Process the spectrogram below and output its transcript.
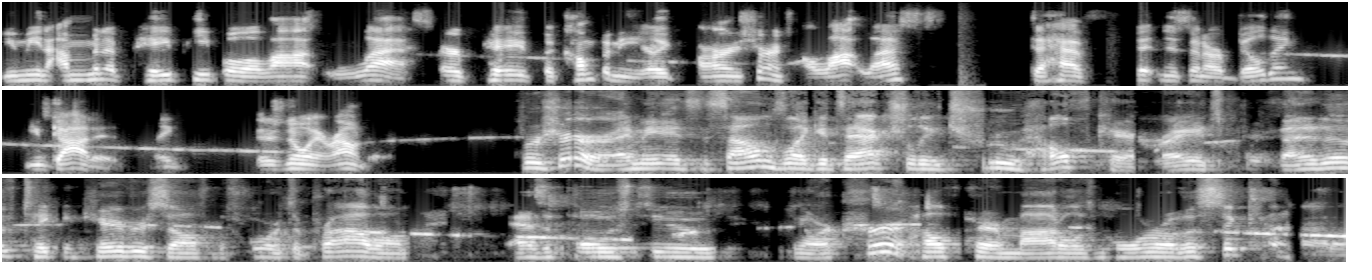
you mean I'm gonna pay people a lot less or pay the company like our insurance a lot less to have fitness in our building? You got it. Like there's no way around it. For sure. I mean, it sounds like it's actually true health care, right? It's preventative, taking care of yourself before it's a problem, as opposed to you know our current healthcare model is more of a sick care model.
